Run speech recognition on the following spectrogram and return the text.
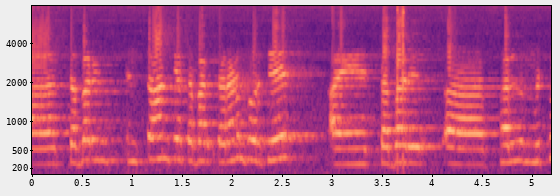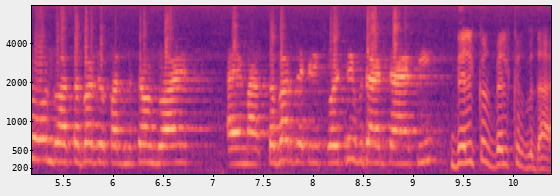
सबर इंसान के सबर करण घुर्जे सबर फल मिठो हों सबर जो फल मिठो हों सबर ते हिकिड़ी पोइट्री ॿुधाइणु चाहियां थी बिल्कुल बिल्कुल बुधा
